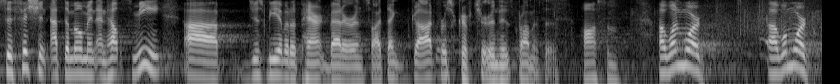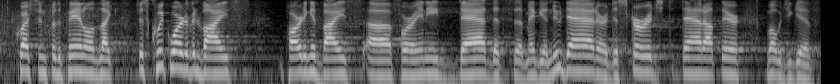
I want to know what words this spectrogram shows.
sufficient at the moment and helps me uh, just be able to parent better. And so I thank God for Scripture and His promises. Awesome. Uh, one more, uh, one more question for the panel. Like, just quick word of advice parting advice uh, for any dad that's uh, maybe a new dad or a discouraged dad out there, what would you give?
